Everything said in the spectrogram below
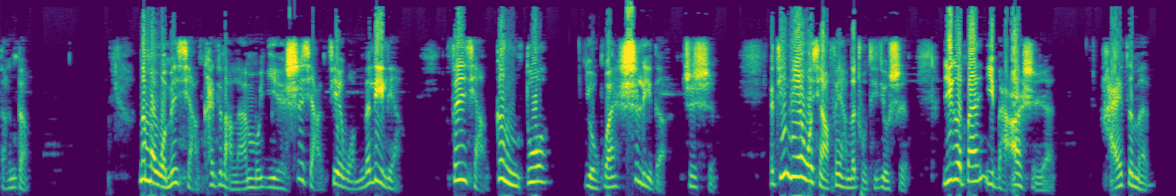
等等。那么我们想开这档栏目，也是想借我们的力量，分享更多有关视力的知识。那今天我想分享的主题就是一个班一百二十人。孩子们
